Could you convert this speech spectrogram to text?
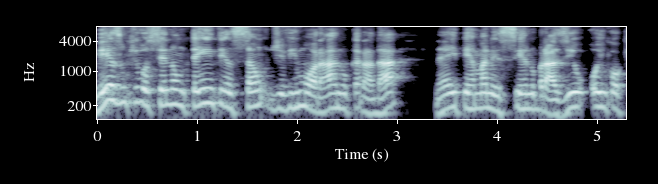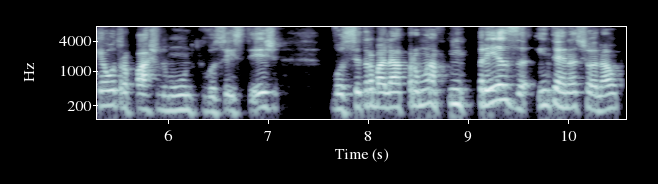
mesmo que você não tenha intenção de vir morar no Canadá né, e permanecer no Brasil ou em qualquer outra parte do mundo que você esteja, você trabalhar para uma empresa internacional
